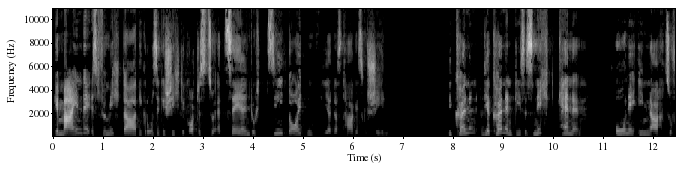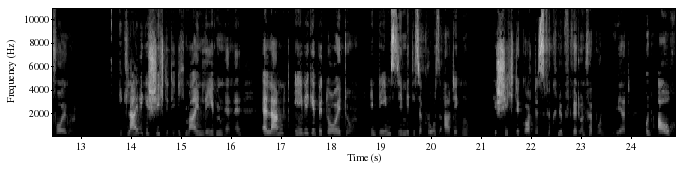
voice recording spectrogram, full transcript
Gemeinde ist für mich da, die große Geschichte Gottes zu erzählen. Durch sie deuten wir das Tagesgeschehen. Wir können, wir können dieses nicht kennen, ohne ihm nachzufolgen. Die kleine Geschichte, die ich mein Leben nenne, erlangt ewige Bedeutung, indem sie mit dieser großartigen Geschichte Gottes verknüpft wird und verbunden wird und auch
